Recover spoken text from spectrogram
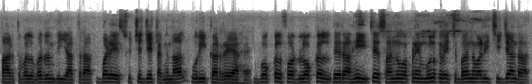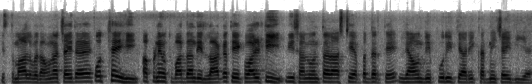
ਭਾਰਤ ਵੱਲ ਵਧਣ ਦੀ ਯਾਤਰਾ ਬੜੇ ਸੁਚੱਜੇ ਢੰਗ ਨਾਲ ਪੂਰੀ ਕਰ ਰਿਹਾ ਹੈ। ਵੋਕਲ ਫॉर ਲੋਕਲ ਦੇ ਰਾਹੀਂ ਤੇ ਸਾਨੂੰ ਆਪਣੇ ਮੁਲਕ ਵਿੱਚ ਬਣਨ ਵਾਲੀ ਚੀਜ਼ਾਂ ਦਾ ਇਸਤੇਮਾਲ ਵਧਾਉਣਾ ਚਾਹੀਦਾ ਹੈ। ਉੱਥੇ ਹੀ ਆਪਣੇ ਉਤਪਾਦਾਂ ਦੀ ਲਾਗਤ ਤੇ ਕੁਆਲਿਟੀ ਵੀ ਸਾਨੂੰ ਅੰਤਰਰਾਸ਼ਟਰੀ ਪੱਧਰ ਤੇ ਲਿਆਉਣ ਦੀ ਪੂਰੀ ਤਿਆਰੀ ਕਰਨੀ ਚਾਹੀਦੀ ਹੈ।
